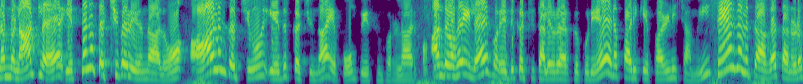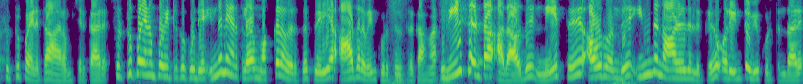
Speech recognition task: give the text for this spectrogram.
நம்ம நாட்டுல எத்தனை கட்சிகள் இருந்தாலும் ஆளும் கட்சியும் எதிர்கட்சியும் தான் எப்பவும் பேசும் பொருளா இருக்கும். அந்த வகையில இப்போ எதிர்கட்சி தலைவரா இருக்கக்கூடிய எடப்பாடி கே பழனிசாமி தேர்தலுக்காக தன்னோட சுற்றுப்பயணத்தை ஆரம்பிச்சிருக்காரு. சுற்றுப்பயணம் போயிட்டு இருக்கக்கூடிய இந்த நேரத்துல மக்கள் அவருக்கு பெரிய ஆதரவையும் கொடுத்துட்டு இருக்காங்க. ரீசெண்டா அதாவது நேத்து அவர் வந்து இந்த நாளிதழுக்கு ஒரு இன்டர்வியூ கொடுத்திருந்தாரு.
